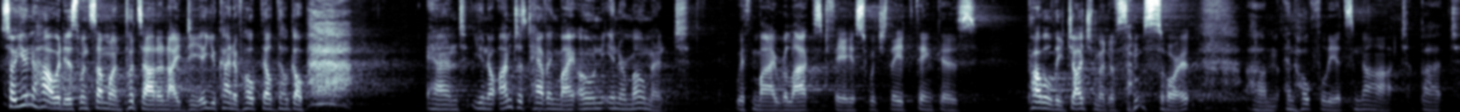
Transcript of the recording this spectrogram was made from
So you know how it is when someone puts out an idea, you kind of hope they'll, they'll go, and you know, I'm just having my own inner moment with my relaxed face, which they think is probably judgment of some sort, um, and hopefully it's not. But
